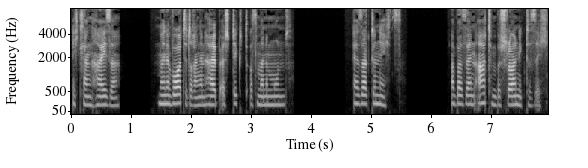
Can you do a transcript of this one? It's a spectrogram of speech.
Ich klang heiser. Meine Worte drangen halb erstickt aus meinem Mund. Er sagte nichts, aber sein Atem beschleunigte sich,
